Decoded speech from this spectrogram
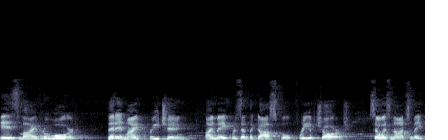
is my reward? That in my preaching I may present the gospel free of charge, so as not to make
